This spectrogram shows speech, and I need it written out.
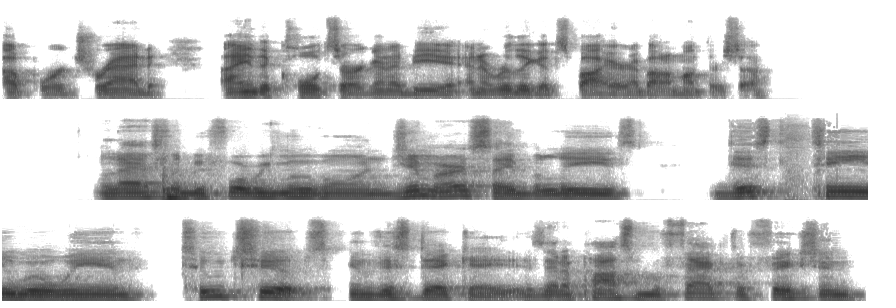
upward trend, I think the Colts are going to be in a really good spot here in about a month or so. Lastly, before we move on, Jim Irsay believes this team will win two chips in this decade. Is that a possible fact or fiction,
